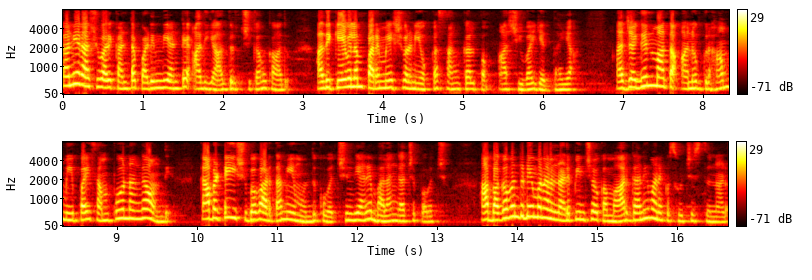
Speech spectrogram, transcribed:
కన్యరాశి వారి కంట పడింది అంటే అది యాదృచ్ఛికం కాదు. అది కేవలం పరమేశ్వరుని యొక్క సంకల్పం ఆ శివ ఎద్దయ్య. ఆ జగన్మాత అనుగ్రహం మీపై సంపూర్ణంగా ఉంది. కాబట్టి ఈ శుభవార్త మీ ముందుకు వచ్చింది అని బలంగా చెప్పవచ్చు. ఆ భగవంతుడే మనల్ని నడిపించే ఒక మార్గాన్ని మనకు సూచిస్తున్నాడు.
